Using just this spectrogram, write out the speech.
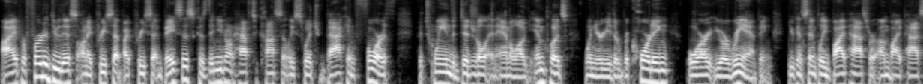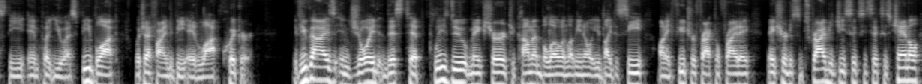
I prefer to do this on a preset by preset basis because then you don't have to constantly switch back and forth between the digital and analog inputs when you're either recording or you're reamping. You can simply bypass or unbypass the input USB block, which I find to be a lot quicker. If you guys enjoyed this tip, please do make sure to comment below and let me know what you'd like to see on a future Fractal Friday. Make sure to subscribe to G66's channel,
